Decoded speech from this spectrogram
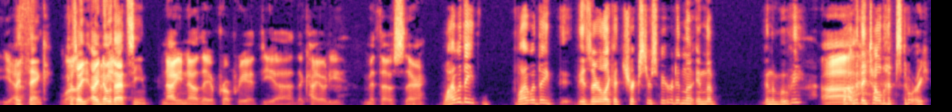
yeah. I think because Well, I, I I know mean- that scene. now you know they appropriate the uh, the Coyote mythos there. Why would they? Why would they? Is there like a trickster spirit in the in the in the movie? Uh, Why Uh, would they tell that story?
